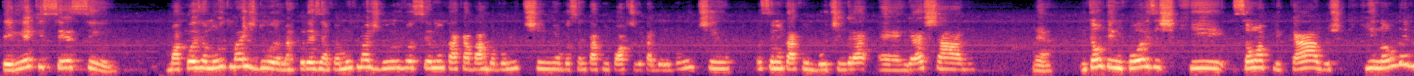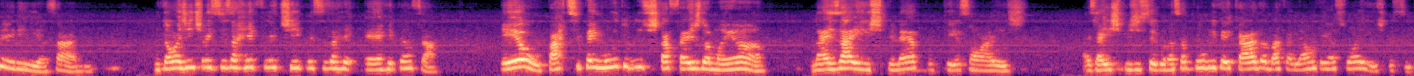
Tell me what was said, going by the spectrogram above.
Teria que ser assim, uma coisa muito mais dura, mas, por exemplo, é muito mais duro você não estar tá com a barba bonitinha, você não estar tá com o corte do cabelo bonitinho, você não estar tá com o boot engra, é, engraxado, né? Então, tem coisas que são aplicadas que não deveria, sabe? Então, a gente precisa refletir, precisa é, repensar. Eu participei muito dos cafés da manhã nas AISP, né? Porque são as, as AISPs de segurança pública e cada batalhão tem a sua AISP, assim.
